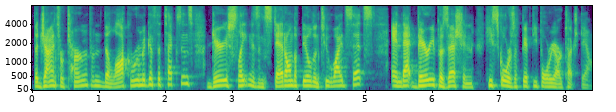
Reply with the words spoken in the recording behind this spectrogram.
The Giants return from the locker room against the Texans. Darius Slayton is instead on the field in two wide sets. And that very possession, he scores a 54 yard touchdown.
